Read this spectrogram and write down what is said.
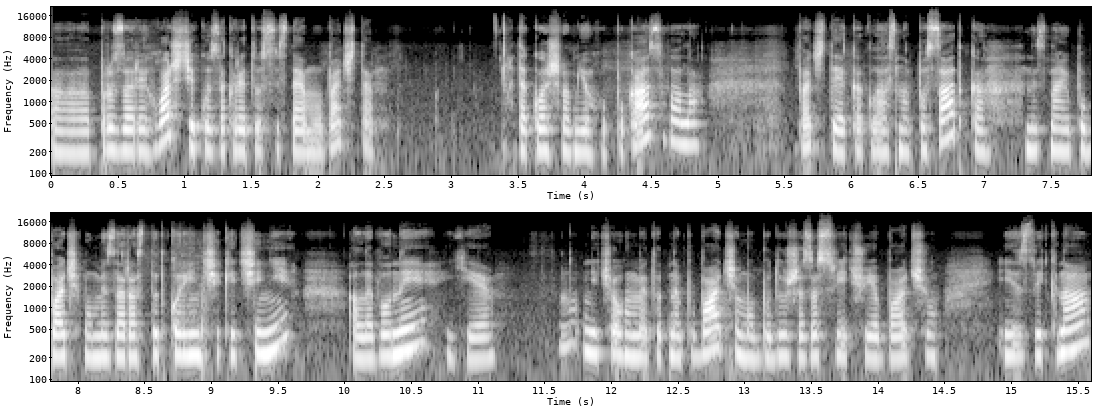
е, прозорий горщик, у закриту систему. Бачите? Також вам його показувала. Бачите, яка класна посадка. Не знаю, побачимо ми зараз тут корінчики чи ні, але вони є. Ну, Нічого ми тут не побачимо, бо дуже засвічує, бачу із вікна.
